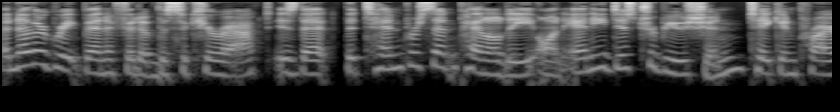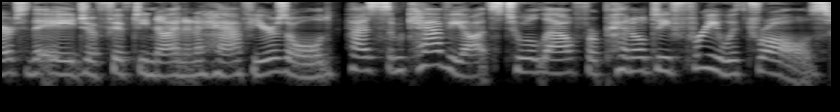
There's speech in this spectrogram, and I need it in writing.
Another great benefit of the Secure Act is that the 10% penalty on any distribution taken prior to the age of 59 and a half years old has some caveats to allow for penalty free withdrawals.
